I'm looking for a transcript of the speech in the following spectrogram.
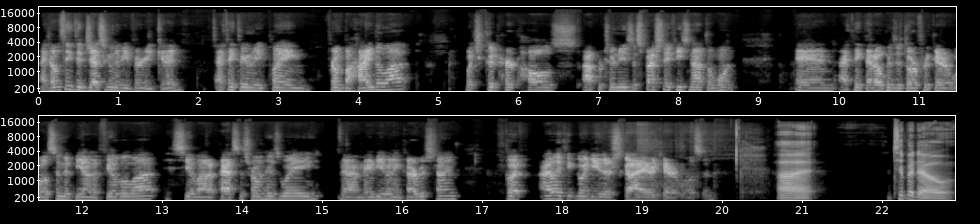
I don't think the Jets are going to be very good. I think they're going to be playing from behind a lot, which could hurt Hall's opportunities, especially if he's not the one. And I think that opens the door for Garrett Wilson to be on the field a lot, see a lot of passes thrown his way, uh, maybe even in garbage time. But I like it going to either Skyy or Garrett Wilson. Uh, Thibodeaux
